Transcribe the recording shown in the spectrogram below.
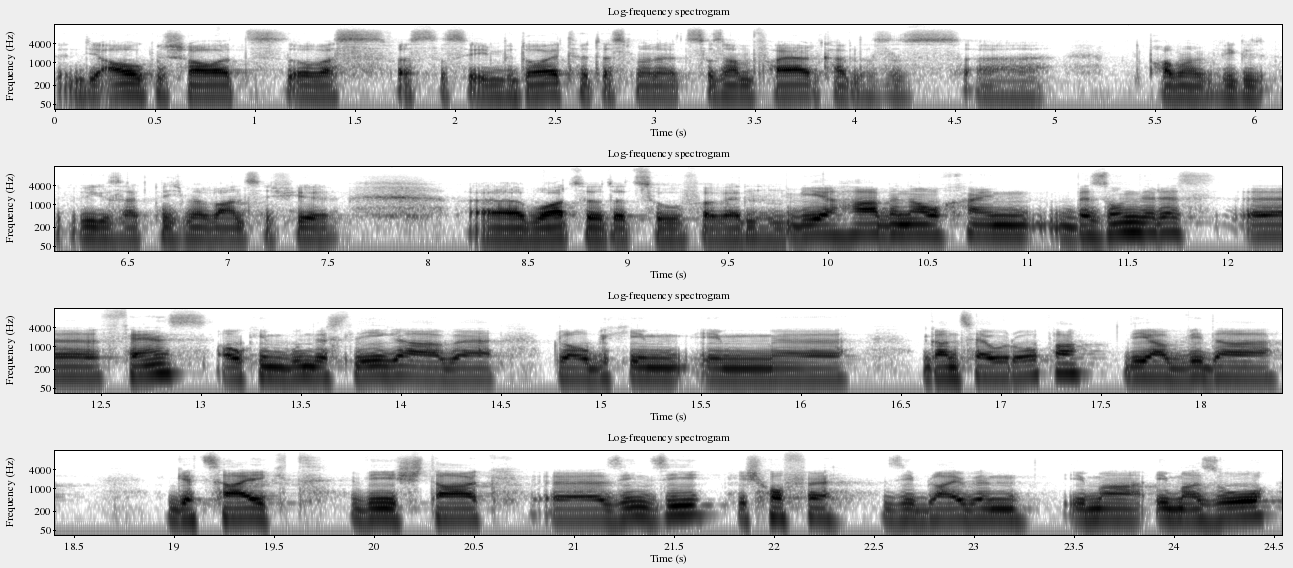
in die Augen schaut, so was, was das ihnen bedeutet, dass man jetzt zusammen feiern kann, das ist, äh, braucht man, wie, wie gesagt, nicht mehr wahnsinnig viel äh, Worte dazu verwenden. Wir haben auch ein besonderes äh, Fans, auch in Bundesliga, aber glaube ich im, im äh, ganz Europa. Die haben wieder gezeigt, wie stark äh, sind sie. Ich hoffe, sie bleiben immer, immer so.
